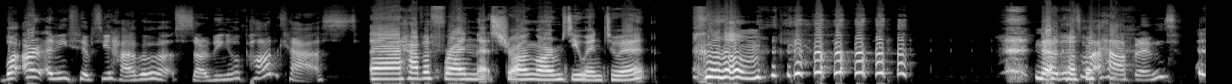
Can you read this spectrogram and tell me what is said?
what are any tips you have about starting a podcast? Uh, have a friend that strong arms you into it. Um, no, That is what happened. you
